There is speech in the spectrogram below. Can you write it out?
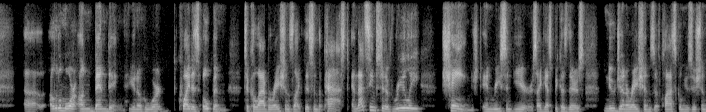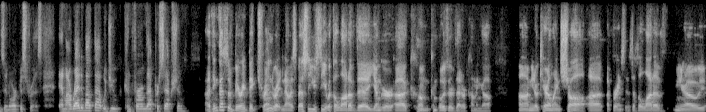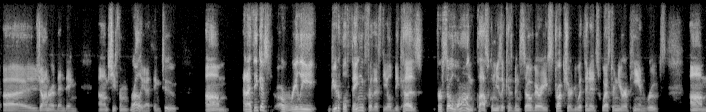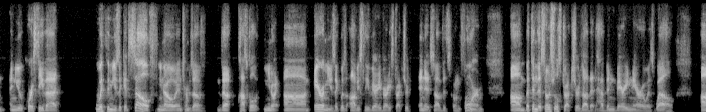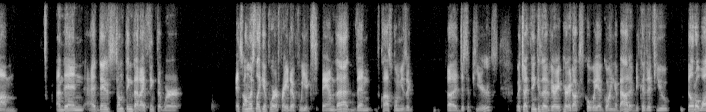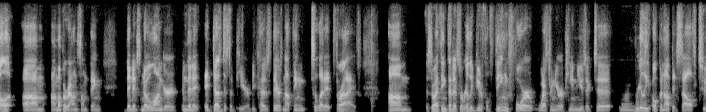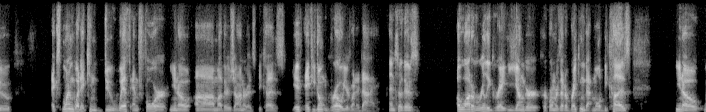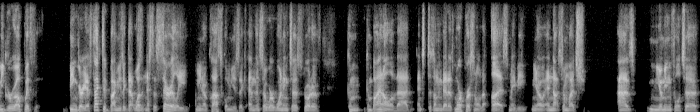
uh, a little more unbending, you know, who weren't quite as open to collaborations like this in the past. And that seems to have really changed in recent years, I guess, because there's new generations of classical musicians and orchestras. Am I right about that? Would you confirm that perception? I think that's a very big trend right now, especially you see it with a lot of the younger uh, com- composers that are coming up. Um, you know, Caroline Shaw, uh, for instance, does a lot of you know uh, genre bending. Um, she's from Raleigh, I think, too. Um, and I think it's a really beautiful thing for the field because for so long, classical music has been so very structured within its Western European roots. Um, and you, of course, see that with the music itself, you know, in terms of the classical, you know, um, era music was obviously very, very structured in its of its own form. Um, but then the social structures of it have been very narrow as well. Um, and then uh, there's something that I think that we're, it's almost like if we're afraid if we expand that, then classical music uh, disappears, which I think is a very paradoxical way of going about it. Because if you build a wall um, um, up around something, then it's no longer, and then it, it does disappear because there's nothing to let it thrive. Um, so I think that it's a really beautiful thing for Western European music to really open up itself to exploring what it can do with and for you know um, other genres because if, if you don't grow you're going to die and so there's a lot of really great younger performers that are breaking that mold because you know we grew up with being very affected by music that wasn't necessarily you know classical music. And then so we're wanting to sort of com- combine all of that into something that is more personal to us maybe you know and not so much as you know, meaningful to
